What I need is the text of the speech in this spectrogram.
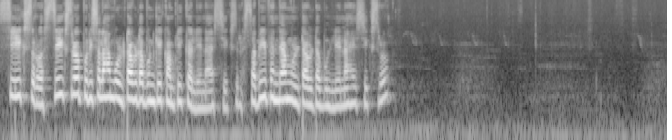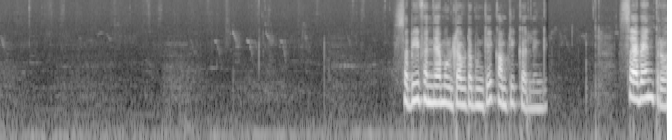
सिक्स रो सिक्स रो पूरी सलाह हम उल्टा उल्टा बुन के कंप्लीट कर लेना है सिक्स रो सभी फंदे हम उल्टा उल्टा बुन लेना है सिक्स रो सभी फंदे हम उल्टा उल्टा बुन के कंप्लीट कर लेंगे। सेवेंथ रो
